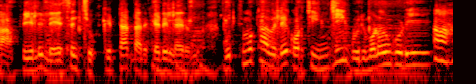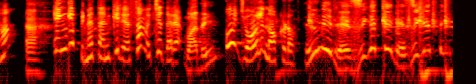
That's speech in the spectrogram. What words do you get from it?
കാപ്പിയിൽ ലേശം ചുക്കിട്ടാ തരക്കേടില്ലായിരുന്നു. ബുദ്ധിമുട്ടാവില്ലേ? കുറച്ച് ഇഞ്ചിയും കുരുമുളകും കൂടി. ആഹാ. ആ. എങ്കി പിന്നെ തനിക്ക് രസം വെച്ച് തരാം. മതി. പോയി ജോലി നോക്കടോ. എന്ത് രസികത്തെ രസികത്തെ?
